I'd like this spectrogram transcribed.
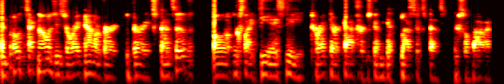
And both technologies are right now are very, very expensive although it looks like DAC, direct air capture, is going to get less expensive. There's a lot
